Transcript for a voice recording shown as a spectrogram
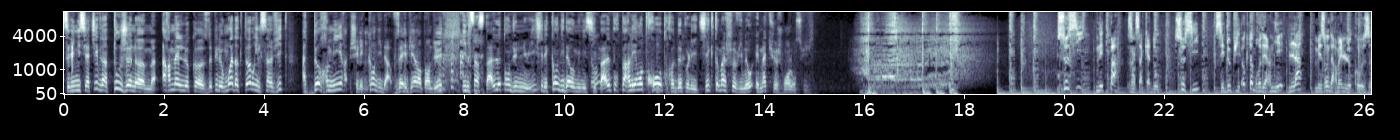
C'est l'initiative d'un tout jeune homme, Armel Lecos. Depuis le mois d'octobre, il s'invite à dormir chez les candidats. Vous avez bien entendu, il s'installe le temps d'une nuit chez les candidats aux municipales pour parler entre autres de politique. Thomas Chauvineau et Mathieu Jouan l'ont suivi. Ceci n'est pas un sac à dos. Ceci, c'est depuis octobre dernier la maison d'Armel Lecause.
